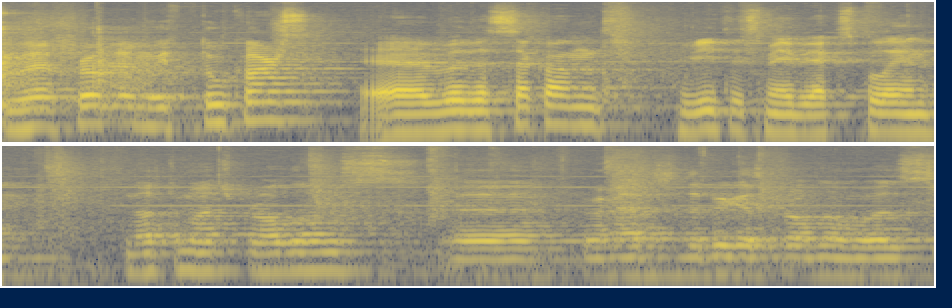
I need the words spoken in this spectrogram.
You have problem with two cars? Uh, with the second, Vytis maybe explain. not too much problems. Uh, perhaps the biggest problem was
